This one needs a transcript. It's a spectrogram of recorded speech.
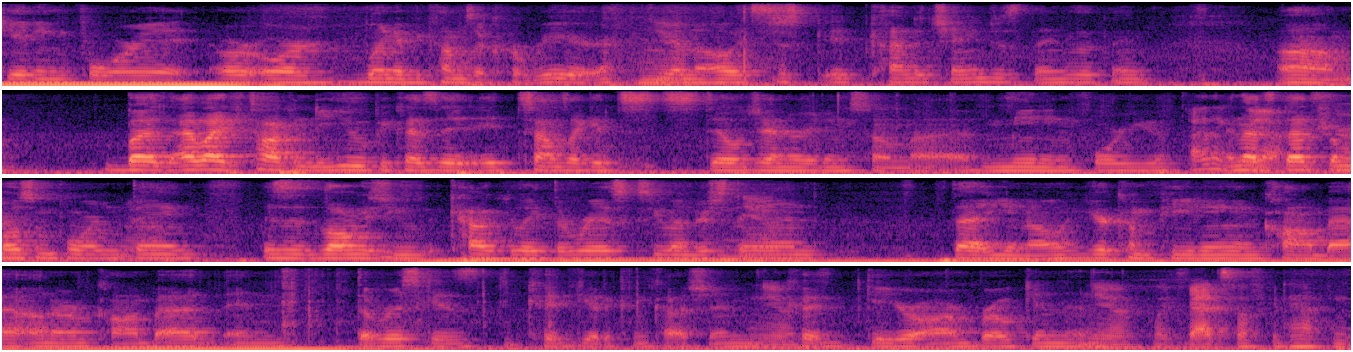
getting for it, or or when it becomes a career. Yeah. You know, it's just it kind of changes things. I think. Um, but I like talking to you because it, it sounds like it's still generating some uh, meaning for you, I think- and that's yeah, that's the sure. most important Yeah. thing. Is as long as you calculate the risks, you understand that you know you're competing in combat, unarmed combat, and the risk is you could get a concussion, you could get your arm broken, and, yeah. Like bad stuff can happen.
